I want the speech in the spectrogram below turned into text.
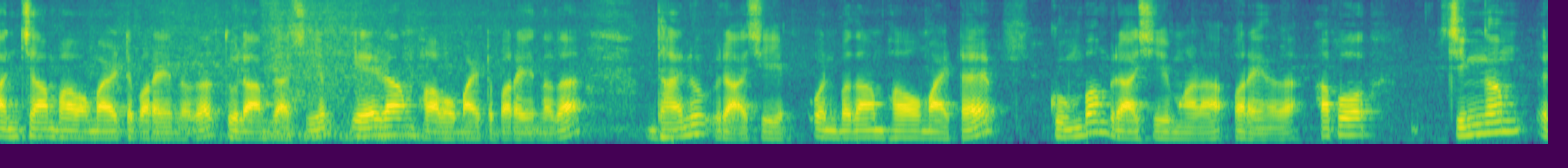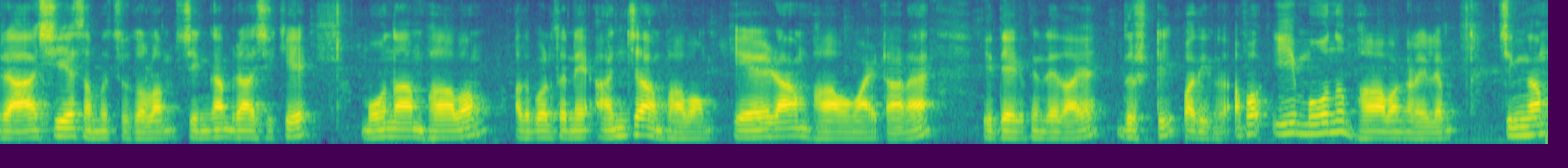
അഞ്ചാം ഭാവമായിട്ട് പറയുന്നത് തുലാം രാശിയും ഏഴാം ഭാവമായിട്ട് പറയുന്നത് ധനു രാശിയും. ഒൻപതാം ഭാവമായിട്ട് കുംഭം രാശിയുമാണ് പറയുന്നത്. അപ്പോൾ ചിങ്ങം രാശിയെ സംബന്ധിച്ചിടത്തോളം ചിങ്ങം രാശിക്ക് മൂന്നാം ഭാവം അതുപോലെ തന്നെ അഞ്ചാം ഭാവം ഏഴാം ഭാവമായിട്ടാണ് ഇദ്ദേഹത്തിന്റെതായ ദൃഷ്ടി പതിയുന്നത്. അപ്പോൾ ഈ മൂന്ന് ഭാവങ്ങളിലും ചിങ്ങം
